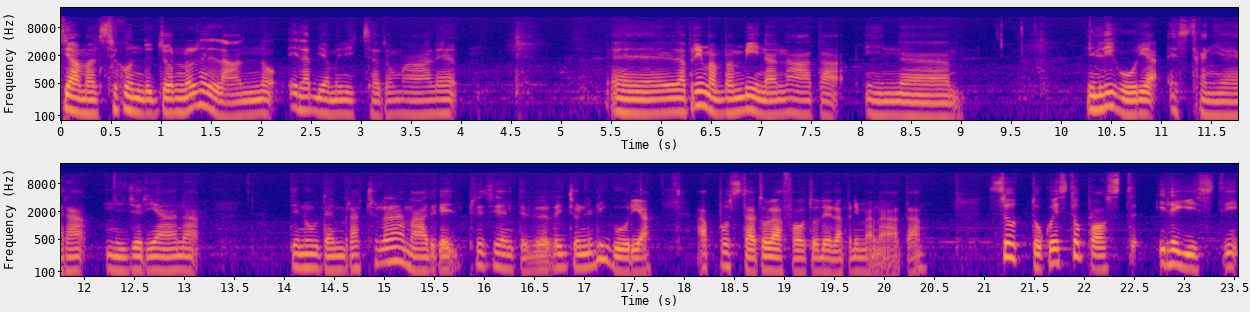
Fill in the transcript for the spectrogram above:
Siamo al secondo giorno dell'anno e l'abbiamo iniziato male. Eh, la prima bambina nata in, uh, in Liguria è straniera, nigeriana, tenuta in braccio dalla madre. Il presidente della regione Liguria ha postato la foto della prima nata. Sotto questo post i leghisti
